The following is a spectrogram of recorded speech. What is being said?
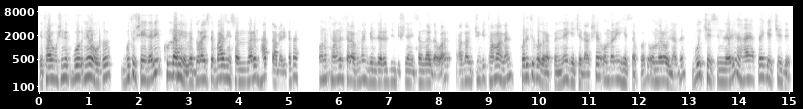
E tabi bu şimdi bu ne oldu? Bu tür şeyleri kullanıyor ve dolayısıyla bazı insanların hatta Amerika'da onun Tanrı tarafından gönderildiğini düşünen insanlar da var. Adam çünkü tamamen politik olarak da ne geçer akşam onları iyi hesapladı, onları oynadı. Bu kesimleri hayata geçirdi.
